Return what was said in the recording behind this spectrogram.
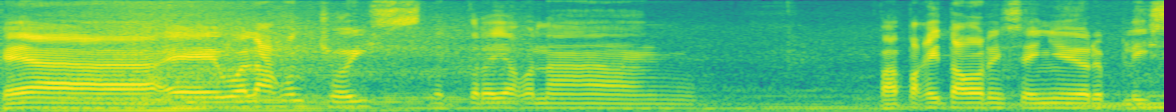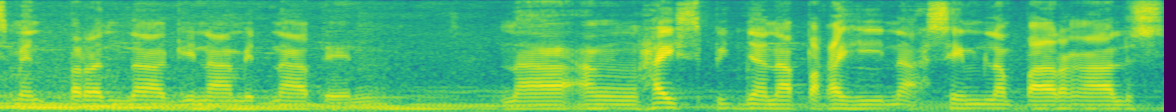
Kaya eh wala akong choice. Nagtry ako ng papakita ko rin sa inyo yung replacement brand na ginamit natin na ang high speed niya napakahina. Same lang parang halos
